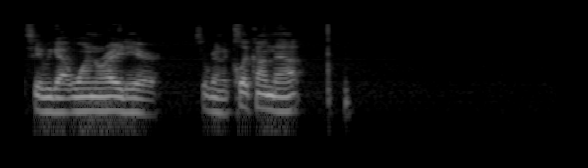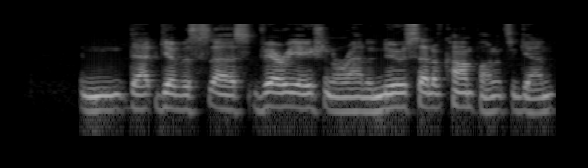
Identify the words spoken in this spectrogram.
See, we got one right here. So we're going to click on that. And that gives us variation around a new set of components again.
